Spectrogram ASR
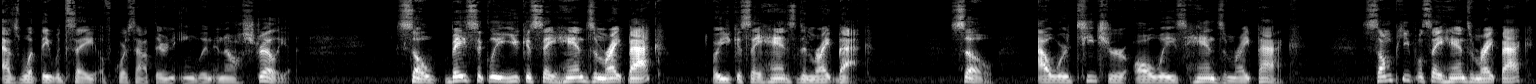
as what they would say, of course, out there in England and Australia. So basically, you could say hands them right back, or you could say hands them right back. So our teacher always hands them right back. Some people say hands them right back,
